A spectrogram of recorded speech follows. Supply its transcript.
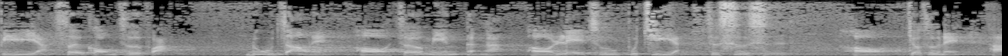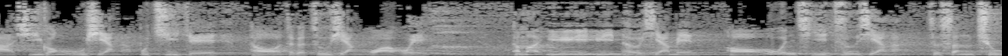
比喻啊，色空之法。入照呢？哦，则明等啊，哦，列出不具啊，是事实。哦，就是呢啊，虚空无相啊，不拒绝哦，这个诸相发挥。那么于云河下面哦，问其之相啊之生处，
